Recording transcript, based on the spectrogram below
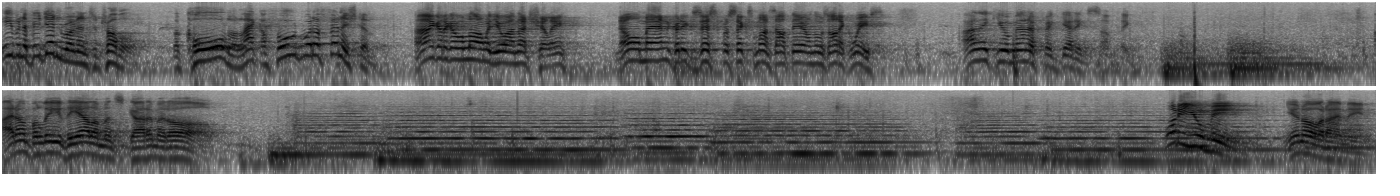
Even if he didn't run into trouble, the cold or lack of food would have finished him. I gotta go along with you on that, Shelley. No man could exist for six months out there on those Arctic wastes. I think you men are forgetting something. I don't believe the elements got him at all. What do you mean? You know what I mean.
